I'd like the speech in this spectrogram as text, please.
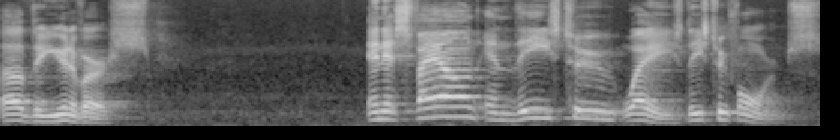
of the universe. And it's found in these two ways, these two forms.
